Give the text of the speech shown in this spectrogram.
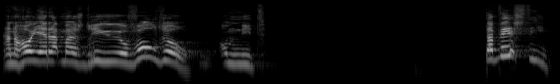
En dan hou je dat maar eens drie uur vol zo, om niet. Dat wist hij.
